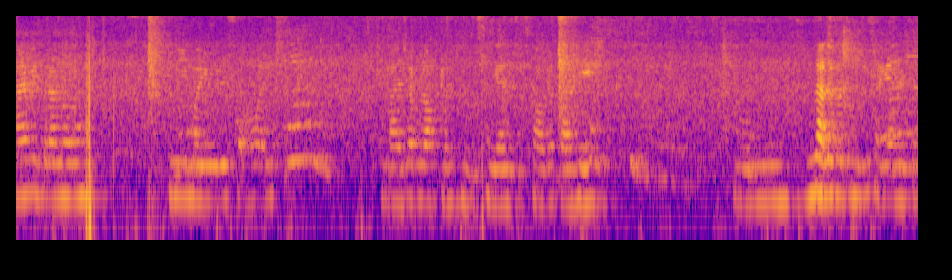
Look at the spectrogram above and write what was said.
हाय मित्रांनो मी मयुरी सवाई माझ्या ब्लॉगमध्ये तुमचं सगळ्यांचं स्वागत आहे. आणि झालं का तुमचं सगळ्यांचं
